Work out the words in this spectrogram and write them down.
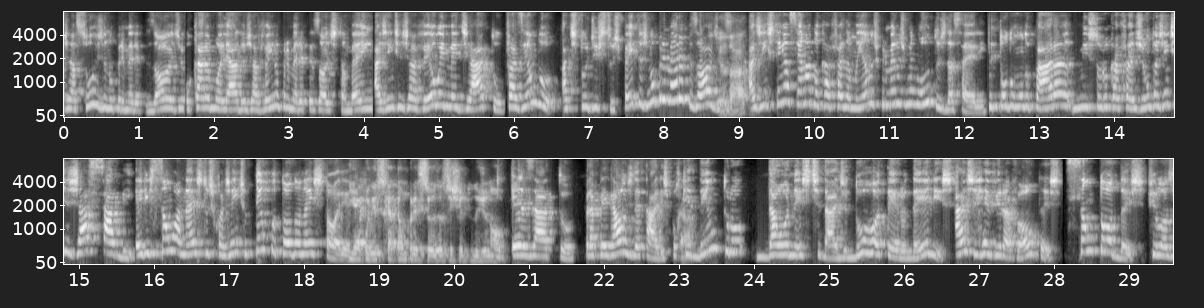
já surge no primeiro episódio, o cara molhado já vem no primeiro episódio também, a gente já vê o imediato fazendo atitudes suspeitas no primeiro episódio. Exato. A gente tem a cena do café da manhã nos primeiros minutos da série. Que todo mundo para, mistura o café junto, a gente já sabe. Eles são honestos com a gente o tempo todo na história. E é por isso que é tão precioso assistir tudo de novo. Exato, Pra pegar os detalhes, porque Tá. dentro da honestidade do roteiro deles, as reviravoltas são todas filosóficas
